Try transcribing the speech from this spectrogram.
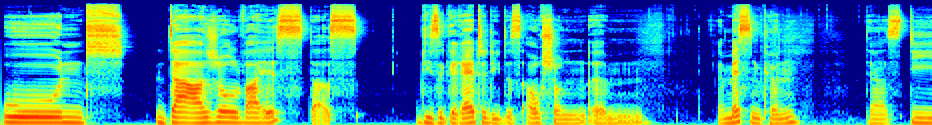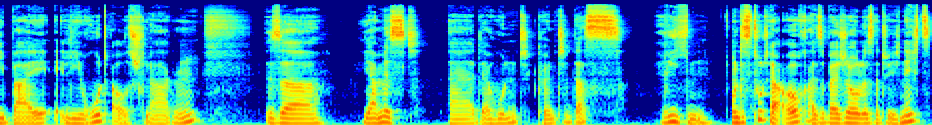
Und da Joel weiß, dass diese Geräte, die das auch schon ähm, messen können, dass die bei Ellie rot ausschlagen, ist er ja Mist, äh, der Hund könnte das riechen. Und das tut er auch, also bei Joel ist natürlich nichts,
